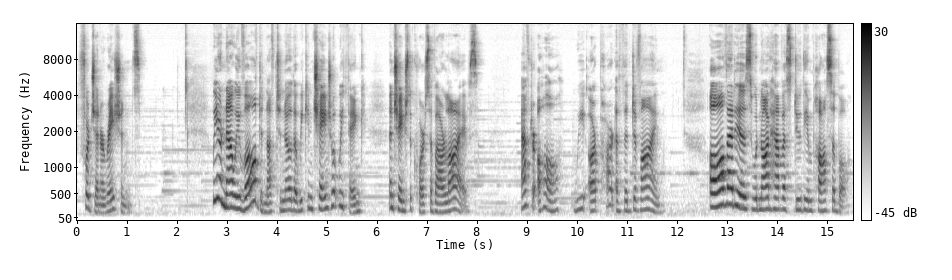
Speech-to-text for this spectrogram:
for generations. We are now evolved enough to know that we can change what we think and change the course of our lives. After all, we are part of the divine. All that is would not have us do the impossible.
